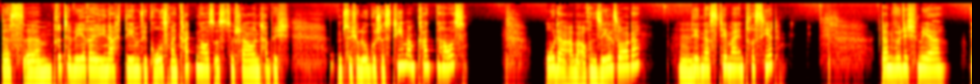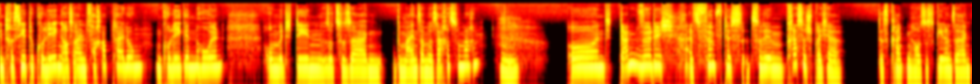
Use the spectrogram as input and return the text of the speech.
Das ähm, dritte wäre, je nachdem, wie groß mein Krankenhaus ist, zu schauen, habe ich ein psychologisches Team am Krankenhaus oder aber auch einen Seelsorger, Hm. den das Thema interessiert. Dann würde ich mir interessierte Kollegen aus allen Fachabteilungen und Kolleginnen holen, um mit denen sozusagen gemeinsame Sache zu machen. Hm. Und dann würde ich als fünftes zu dem Pressesprecher des Krankenhauses gehen und sagen,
